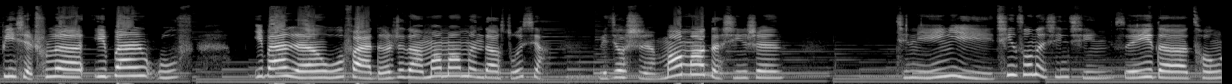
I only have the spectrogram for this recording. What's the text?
并写出了一般无一般人无法得知的猫猫们的所想，也就是猫猫的心声。请您以轻松的心情，随意的从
